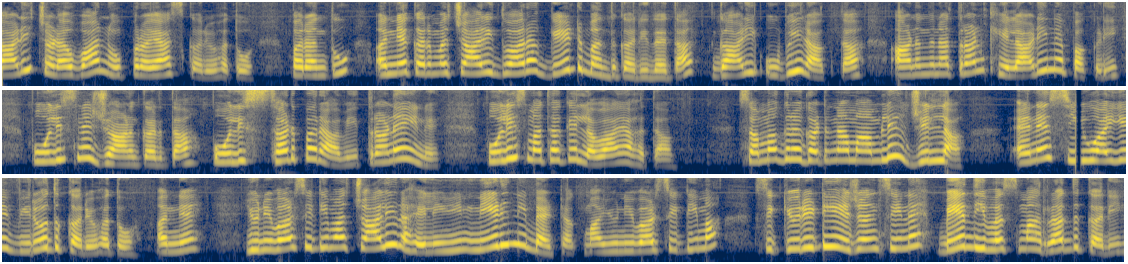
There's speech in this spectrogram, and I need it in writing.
ગાડી ચડાવવાનો પ્રયાસ કર્યો હતો. પરંતુ અન્ય કર્મચારી દ્વારા ગેટ બંધ કરી દેતા, ગાડી ઊભી રાખતા, આણંદના ત્રણ ખેલાડીને પકડી, પોલીસને જાણ કરતા, પોલીસ સ્થળ પર આવી ત્રણેયને પોલીસ મથકે લવાયા હતા. સમગ્ર ઘટના મામલે જિલ્લા એનએસયુઆઈએ વિરોધ કર્યો હતો. અને યુનિવર્સિટીમાં ચાલી રહેલી નીડની બેઠકમાં યુનિવર્સિટીમાં સિક્યુરિટી એજન્સીને બે દિવસમાં રદ કરી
